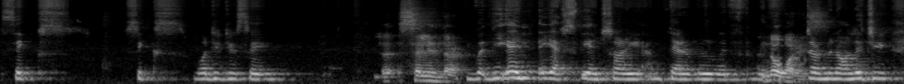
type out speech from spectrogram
six six. What did you say? Uh, cylinder. But the end, yes, the end. Sorry, I'm terrible with, with no terminology.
